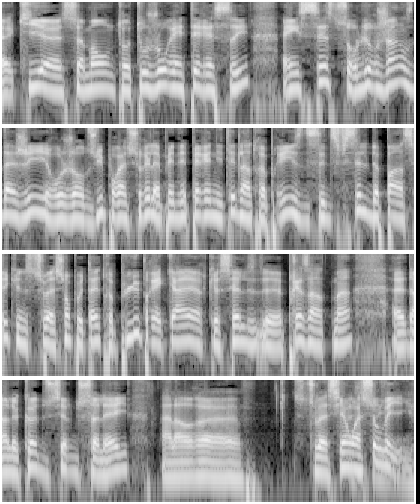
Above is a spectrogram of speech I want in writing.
euh, qui euh, se montre toujours intéressé, insiste sur l'urgence d'agir aujourd'hui pour assurer la pérennité de l'entreprise. C'est difficile de penser qu'une situation peut être plus précaire que celle euh, présentement dans le cas du Cirque du Soleil. Alors, Situation à, surveiller.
